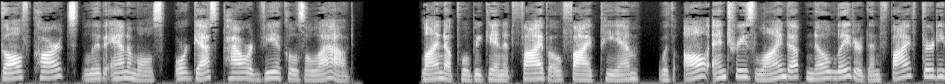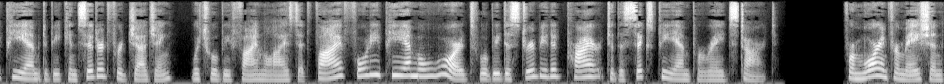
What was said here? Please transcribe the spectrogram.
golf carts, live animals, or gas powered vehicles allowed. Lineup will begin at 5:05 p.m. with all entries lined up no later than 5:30 p.m. to be considered for judging, which will be finalized at 5:40 p.m. Awards will be distributed prior to the 6 p.m. parade start. For more information,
